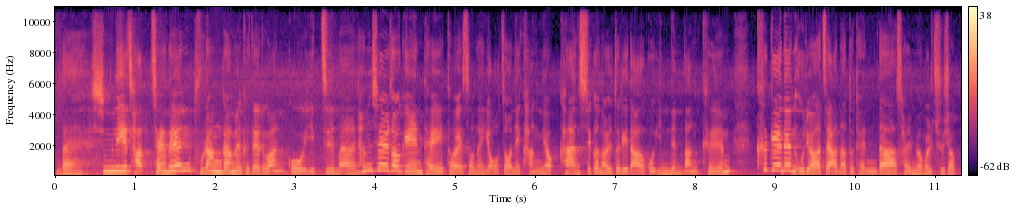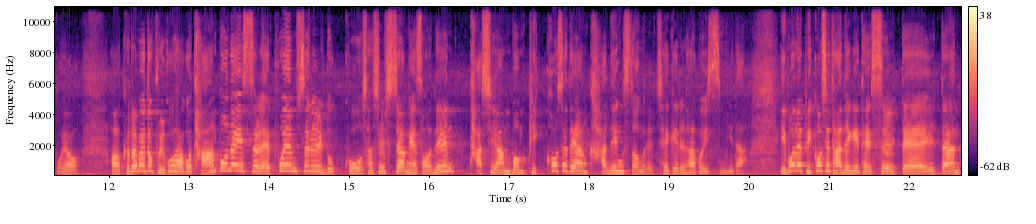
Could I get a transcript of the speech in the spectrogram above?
네, 심리 자체는 불안감을 그대로 안고 있지만 현실적인 데이터에서는 여전히 강력한 시그널들이 나오고 있는 만큼 크게는 우려하지 않아도 된다 설명을 주셨고요. 어, 그럼에도 불구하고 다음번에 있을 FOMC를 놓고 사실 시장에서는 다시 한번 비컷에 대한 가능성을 제기를 하고 있습니다. 이번에 비컷이 단행이 됐을 때 일단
